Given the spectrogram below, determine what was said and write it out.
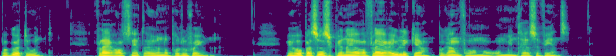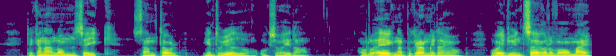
På gott och ont. Fler avsnitt är under produktion. Vi hoppas också kunna göra fler olika programformer om intresse finns. Det kan handla om musik, samtal, intervjuer och så vidare. Har du egna programidéer och är du intresserad av att vara med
